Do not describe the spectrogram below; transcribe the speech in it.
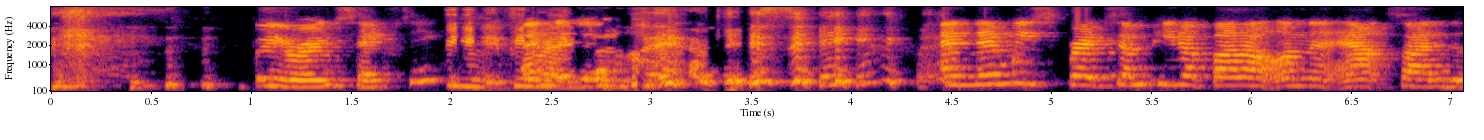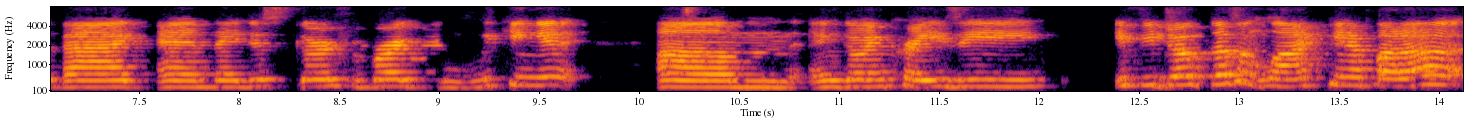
for your own safety. If you And make then- And then we spread some peanut butter on the outside of the bag, and they just go for broke, licking it um, and going crazy. If your dog doesn't like peanut butter,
